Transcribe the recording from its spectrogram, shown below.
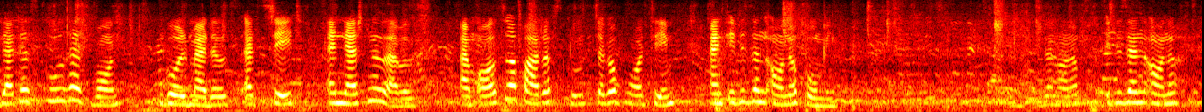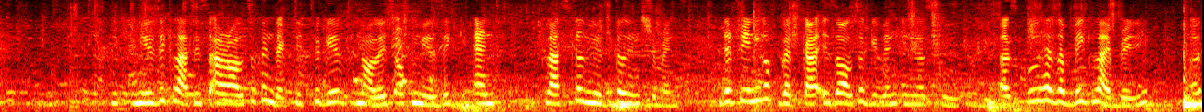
that our school has won gold medals at state and national levels. I'm also a part of school's tug of war team and it is an honor for me. It is an honor. It is an honor. Music classes are also conducted to give knowledge of music and classical musical instruments. The training of Gatka is also given in a school. Our school has a big library. A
